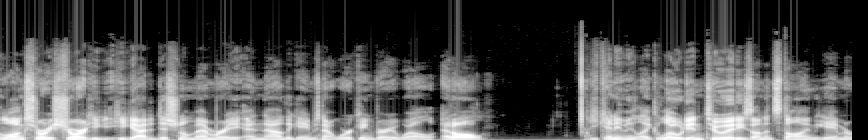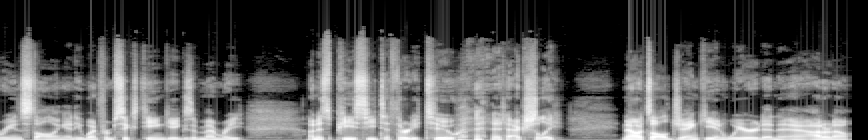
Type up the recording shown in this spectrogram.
Long story short, he he got additional memory, and now the game's not working very well at all he can't even like load into it. He's uninstalling the game and reinstalling it. He went from 16 gigs of memory on his PC to 32. And it actually now it's all janky and weird, and uh, I don't know.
